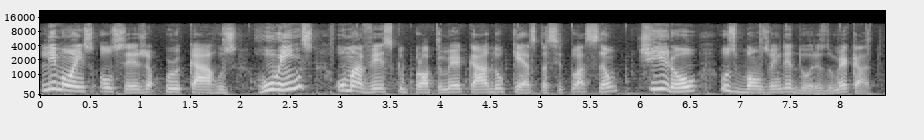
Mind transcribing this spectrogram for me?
limões, ou seja, por carros ruins, uma vez que o próprio mercado, que esta situação, tirou os bons vendedores do mercado.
